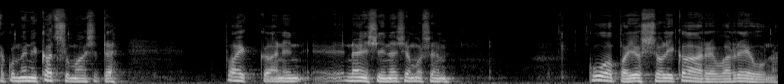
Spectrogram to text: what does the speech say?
Ja kun menin katsomaan sitä paikkaa, niin näin siinä semmoisen kuopa, jossa oli kaareva reuna.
